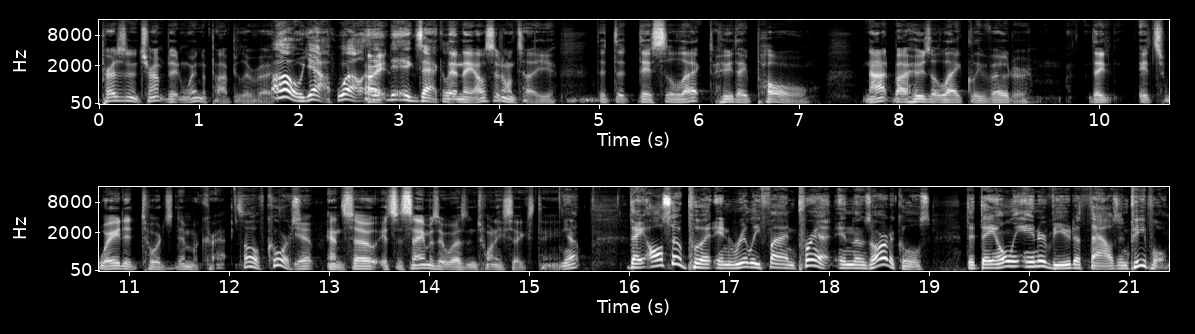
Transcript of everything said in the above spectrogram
President Trump didn't win the popular vote. oh, yeah. Well, right. e- exactly. And they also don't tell you that the, they select who they poll not by who's a likely voter. They it's weighted towards Democrats. oh, of course. Yep. And so it's the same as it was in 2016. Yep. They also put in really fine print in those articles that they only interviewed a thousand people,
